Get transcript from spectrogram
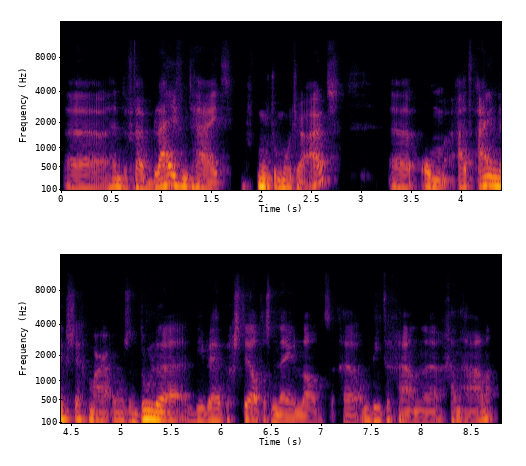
De vrijblijvendheid moet, moet eruit. Uh, om uiteindelijk zeg maar, onze doelen die we hebben gesteld als Nederland, om die te gaan, gaan halen.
